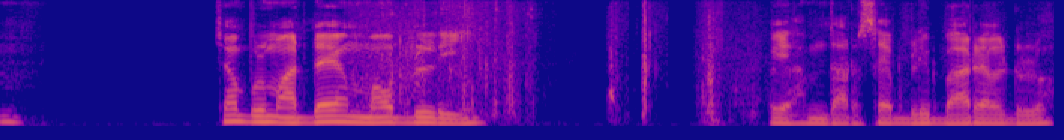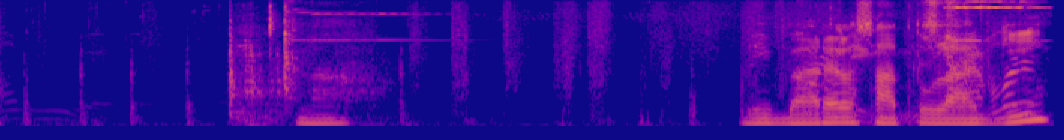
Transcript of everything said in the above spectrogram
Hmm. Cuma belum ada yang mau beli. Oh ya, bentar saya beli barel dulu. Nah. Beli barel satu lagi.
